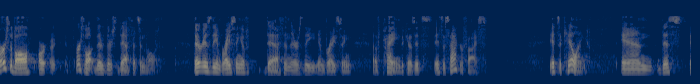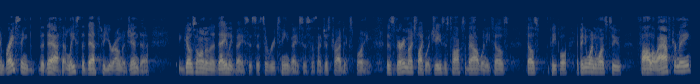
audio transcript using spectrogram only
First of all, or first of all, there, there's death that's involved. There is the embracing of death, and there's the embracing of pain because it's it's a sacrifice. It's a killing. And this embracing the death, at least the death to your own agenda, it goes on on a daily basis. It's a routine basis, as I just tried to explain. This is very much like what Jesus talks about when he tells tells the people, if anyone wants to follow after me,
